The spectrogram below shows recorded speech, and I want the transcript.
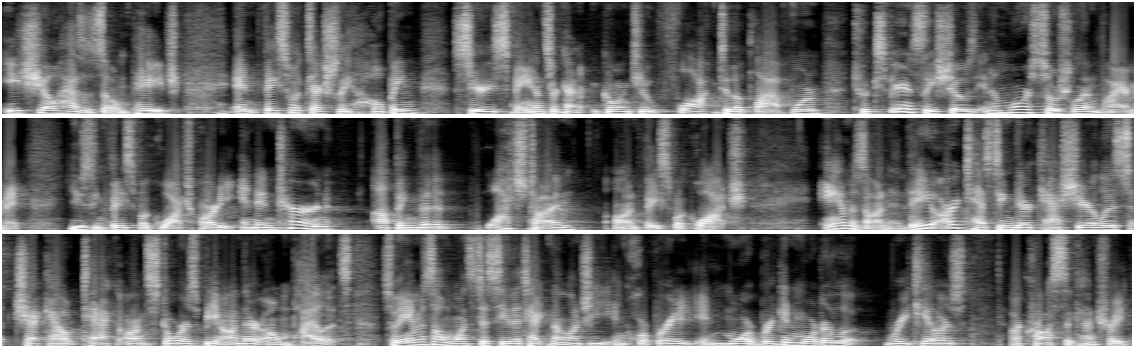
Each show has its own page, and Facebook's actually hoping series fans are going to flock to the platform to experience these shows in a more social environment using Facebook Watch Party and in turn upping the watch time on Facebook Watch. Amazon, they are testing their cashierless checkout tech on stores beyond their own pilots. So Amazon wants to see the technology incorporated in more brick and mortar retailers across the country.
